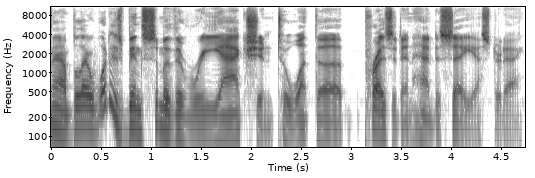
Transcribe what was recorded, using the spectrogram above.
Now, Blair, what has been some of the reaction to what the president had to say yesterday?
